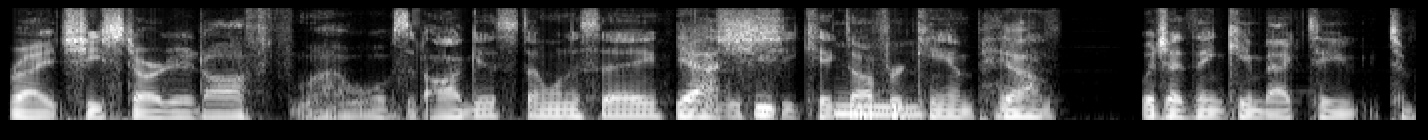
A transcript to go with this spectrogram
Right, she started off. Uh, what was it? August, I want to say. Yeah, she- she kicked off her Mhm. campaign Yeah. which I think came back to to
